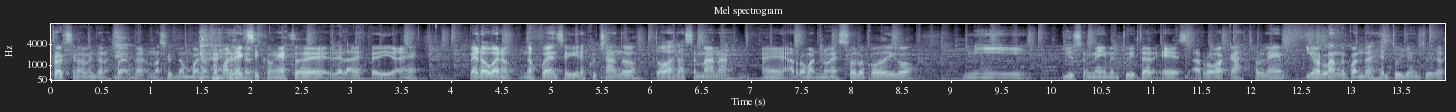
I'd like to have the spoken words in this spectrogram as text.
Próximamente nos pueden ver. No soy tan bueno como Alexis con esto de, la despedida, ¿eh? Pero bueno, nos pueden seguir escuchando todas las semanas. Eh, arroba no es solo código. Mi username en Twitter es arroba castrolem. Y Orlando, ¿cuándo es el tuyo en Twitter?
